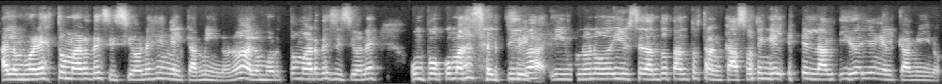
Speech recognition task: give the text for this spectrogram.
A lo mejor es tomar decisiones en el camino, ¿no? A lo mejor tomar decisiones un poco más asertivas y uno no irse dando tantos trancazos en, el, en, la vida y en el camino.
